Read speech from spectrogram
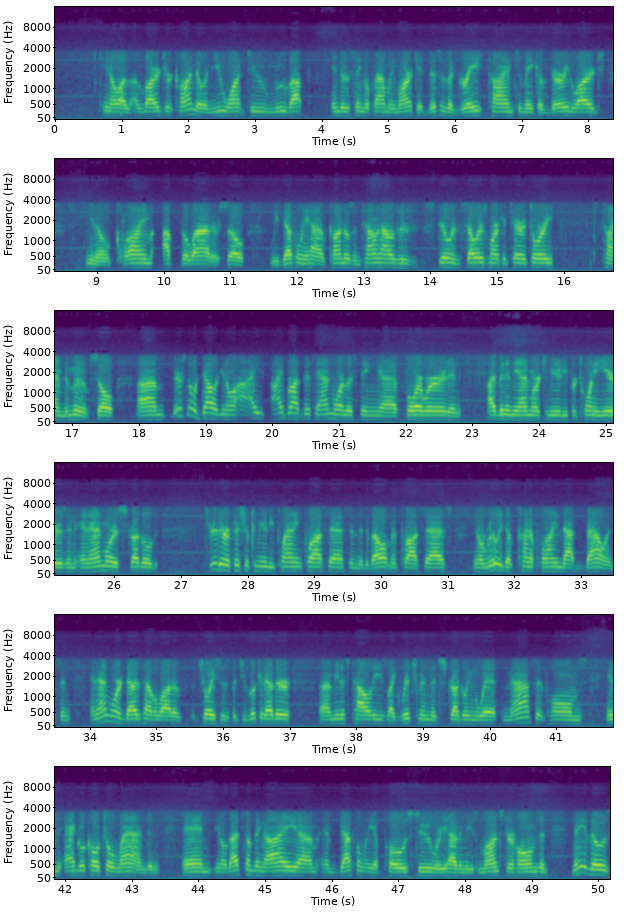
you know a, a larger condo and you want to move up into the single family market, this is a great time to make a very large, you know, climb up the ladder. So we definitely have condos and townhouses still in sellers market territory. It's time to move. So um, there's no doubt, you know, I I brought this Anmore listing uh, forward, and I've been in the Anmore community for 20 years, and, and Anmore has struggled through their official community planning process and the development process, you know, really to kind of find that balance. And and Anmore does have a lot of choices, but you look at other uh, municipalities like Richmond that's struggling with massive homes in agricultural land, and and you know that's something I um, am definitely opposed to, where you're having these monster homes, and many of those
